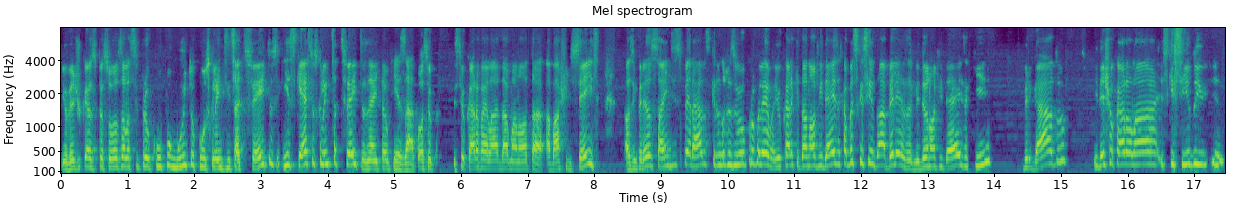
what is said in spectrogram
eu vejo que as pessoas elas se preocupam muito com os clientes insatisfeitos e esquecem os clientes satisfeitos, né? Então, Exato. Pô, se, o, se, o, cara vai lá dar uma nota abaixo de 6, as empresas saem desesperadas querendo resolver o problema. E o cara que dá 9 e 10 acaba esquecido. Ah, beleza, me deu 9 e 10 aqui, obrigado, e deixa o cara lá esquecido e, e,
